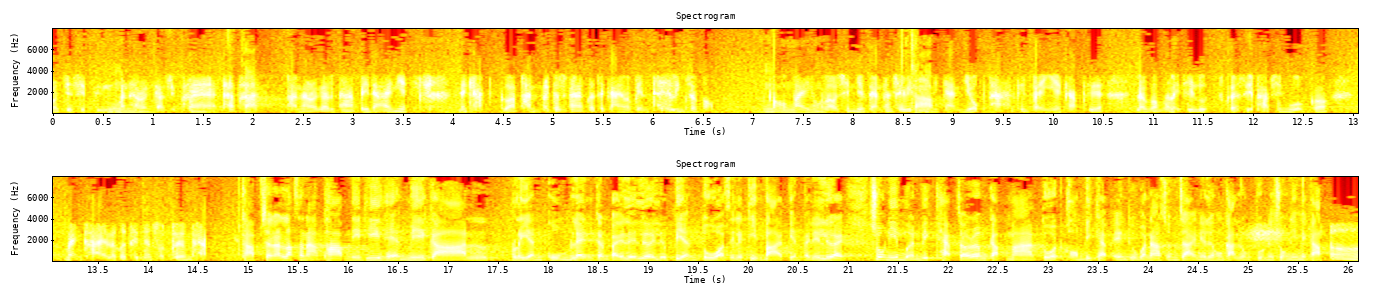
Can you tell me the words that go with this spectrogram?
1,570 ถึง 1,595 ถ้าผ่าน1,595 ไปได้เนี่ยนะครับก็1,595 ก็จะกลายมาเป็น trailing stop ต่อไปของเราเช่นเดียวกันท่านใช้วิธีครับในการยกฐานขึ้นไปอย่างเงี้ยครับเพื่อแล้วก็เมื่อไหร่ที่หลุดก็เสียภาพเชิงบวกก็แบ่งขายแล้วก็ถึงเงินสดเพิ่มครับ ครับ ฉะนั้นลักษณะภาพนี้ที่เห็นมีการเปลี่ยนกลุ่มเล่นกันไปเรื่อย ๆ หรือเปลี่ยนตัว selective buy เปลี่ยนไปเรื่อย ๆ ช่วงนี้เหมือน big cap จะเริ่มกลับมาตัวของ big cap เองถือว่าน่าสนใจในเรื่องของการลงทุนในช่วงนี้ไหมครับ เออ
